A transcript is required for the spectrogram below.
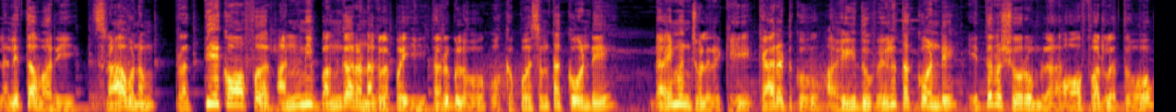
లలిత వారి శ్రావణం ప్రత్యేక ఆఫర్. అన్ని బంగార నగలపై తరుగులో ఒక పర్సెంట్ తక్కువ అండి డైమండ్ జ్యువెలరీకి క్యారెట్కు ఐదు వేలు తక్కువ అండి ఇతర షోరూంల ఆఫర్లతో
